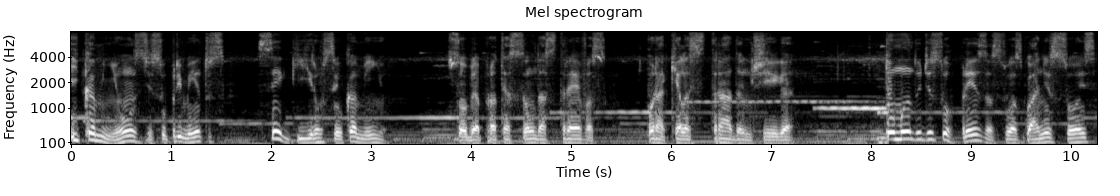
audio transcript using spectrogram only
e caminhões de suprimentos, seguiram seu caminho, sob a proteção das trevas, por aquela estrada antiga. Tomando de surpresa suas guarnições,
